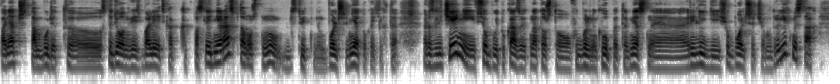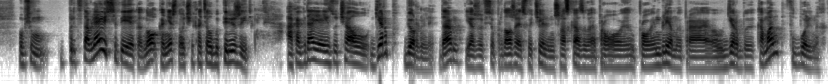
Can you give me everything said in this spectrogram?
понятно, что там будет э, стадион весь болеть как, как последний раз, потому что, ну, действительно, больше нету каких-то развлечений, и все будет указывать на то, что футбольный клуб это местная религия еще больше, чем в других местах. В общем, представляю себе это, но, конечно, очень хотел бы пережить. А когда я изучал герб Бернли, да, я же все продолжаю свой челлендж, рассказывая про, про эмблемы, про гербы команд футбольных,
